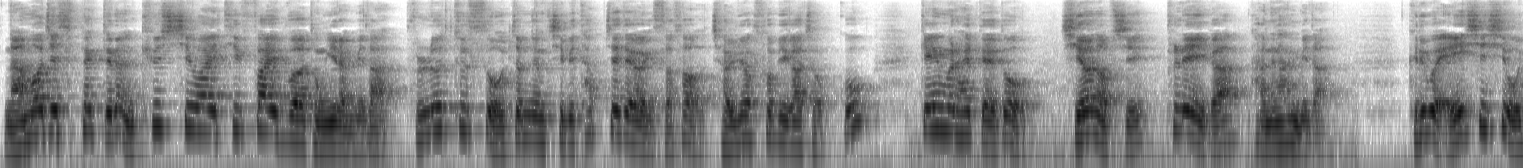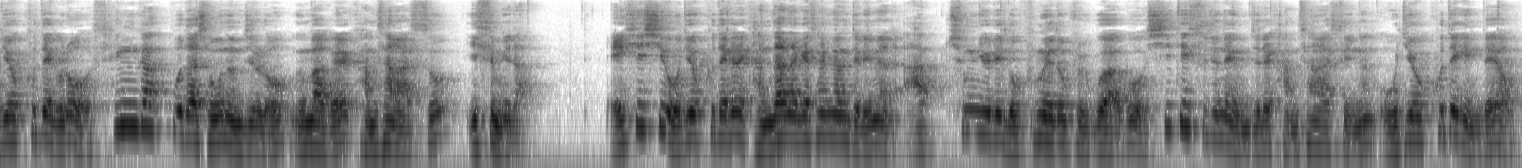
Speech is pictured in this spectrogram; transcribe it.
나머지 스펙들은 QCY T5와 동일합니다. 블루투스 5.0 칩이 탑재되어 있어서 전력 소비가 적고 게임을 할 때도 지연 없이 플레이가 가능합니다. 그리고 ACC 오디오 코덱으로 생각보다 좋은 음질로 음악을 감상할 수 있습니다. ACC 오디오 코덱을 간단하게 설명드리면 압축률이 높음에도 불구하고 CD 수준의 음질을 감상할 수 있는 오디오 코덱인데요.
